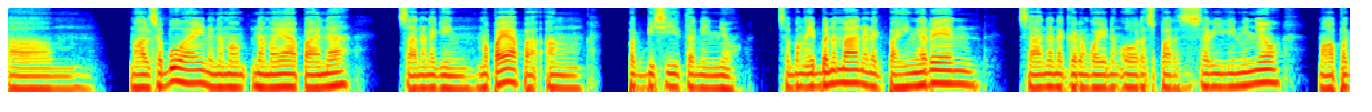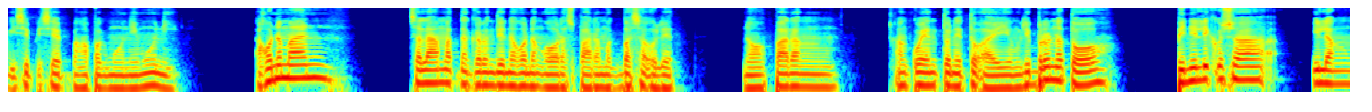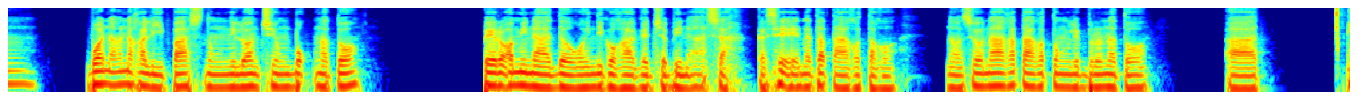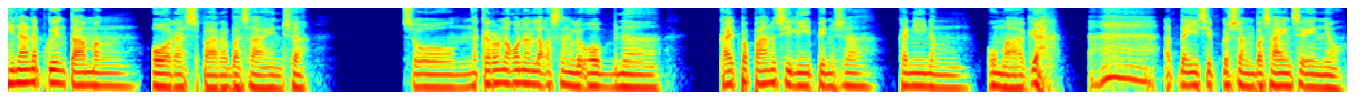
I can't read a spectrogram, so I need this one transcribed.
um, mahal sa buhay na nam- namayapa na. Sana naging mapayapa ang pagbisita ninyo. Sa mga iba naman na nagpahinga rin, sana nagkaroon kayo ng oras para sa sarili ninyo makapag-isip-isip, makapagmuni-muni. Ako naman, salamat nagkaroon din ako ng oras para magbasa ulit. No, parang ang kwento nito ay yung libro na to, binili ko siya ilang buwan ang nakalipas nung nilaunch yung book na to. Pero aminado ako, hindi ko kagad siya binasa kasi natatakot ako. No, so nakakatakot tong libro na to at hinanap ko yung tamang oras para basahin siya. So, nagkaroon ako ng lakas ng loob na kahit papano silipin siya kaninang umaga. At naisip ko siyang basahin sa inyo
